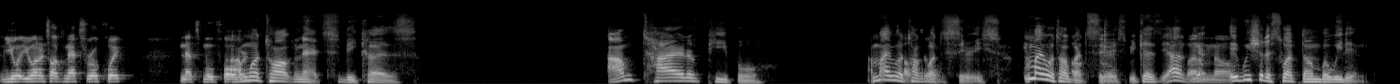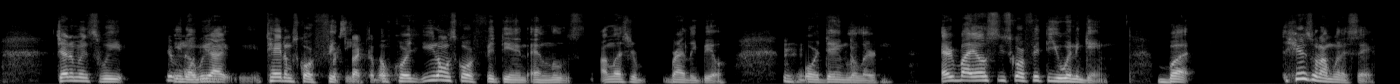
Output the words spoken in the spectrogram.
You you want to talk Nets real quick? Nets move forward. I'm gonna talk Nets because I'm tired of people. I'm not even gonna Talk talk about them. the series. I'm not even gonna talk about the to them. series because yeah, yeah, 'em we should have swept them, but we didn't. Gentlemen sweep. Give You know, we got Tatum scored 50. Of course, you don't score 50 and, and lose unless you're Bradley Beal Mhm. or Dame Lillard. Everybody else, you score 50, you win the game. But here's what I'm gonna say.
